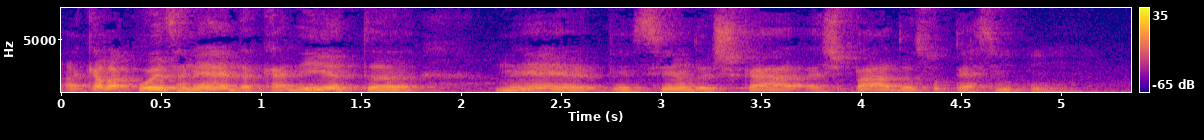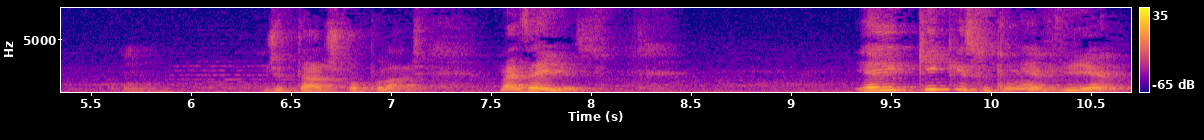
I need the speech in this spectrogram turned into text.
Aquela coisa né, da caneta, né, vencendo a, espada. Eu sou péssimo com, com ditados populares. Mas é isso. E aí, o que, que isso tem a ver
